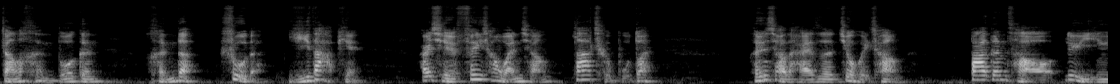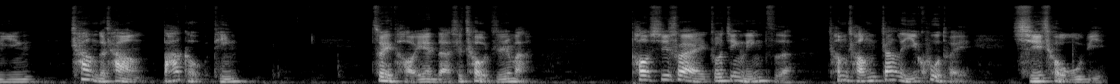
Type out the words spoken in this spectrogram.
长了很多根，横的、竖的，一大片，而且非常顽强，拉扯不断。很小的孩子就会唱：“八根草绿茵茵，唱个唱把狗听。”最讨厌的是臭芝麻，掏蟋蟀捉金铃子，常常沾了一裤腿，奇臭无比。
